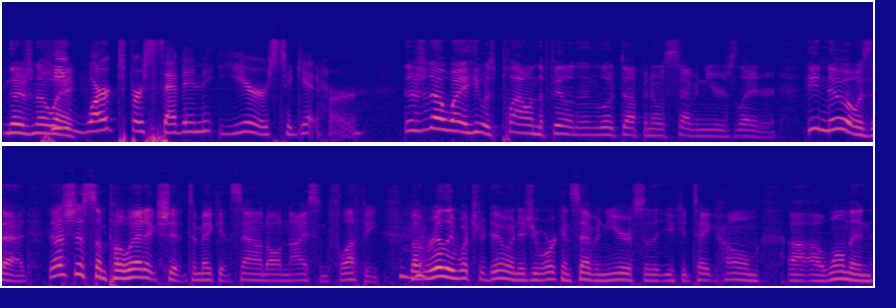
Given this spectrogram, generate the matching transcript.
There's no way he way. worked for 7 years to get her. There's no way he was plowing the field and then looked up and it was seven years later. He knew it was that. That's just some poetic shit to make it sound all nice and fluffy. But really, what you're doing is you're working seven years so that you could take home uh, a woman,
